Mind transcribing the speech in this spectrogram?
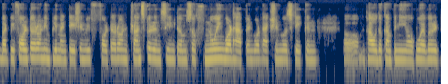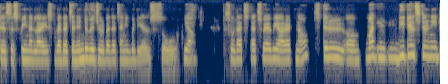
but we falter on implementation we falter on transparency in terms of knowing what happened what action was taken um, how the company or whoever it is is penalized whether it's an individual whether it's anybody else. So yeah. So that's that's where we are at now. Still um, much, details still need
